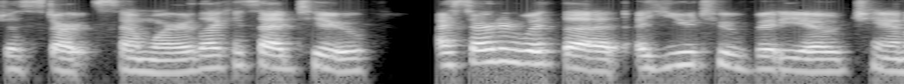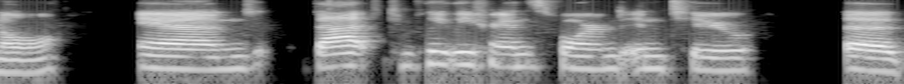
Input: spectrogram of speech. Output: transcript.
just start somewhere. Like I said too, I started with a, a YouTube video channel and that completely transformed into a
